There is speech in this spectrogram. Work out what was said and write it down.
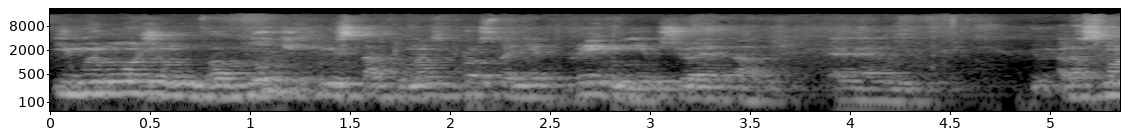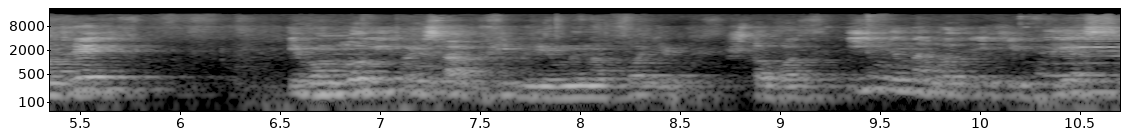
И мы можем во многих местах, у нас просто нет времени все это э, рассмотреть, и во многих местах Библии мы находим, что вот именно вот эти бесы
